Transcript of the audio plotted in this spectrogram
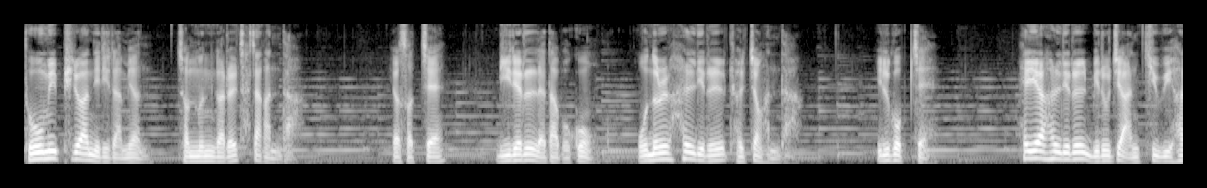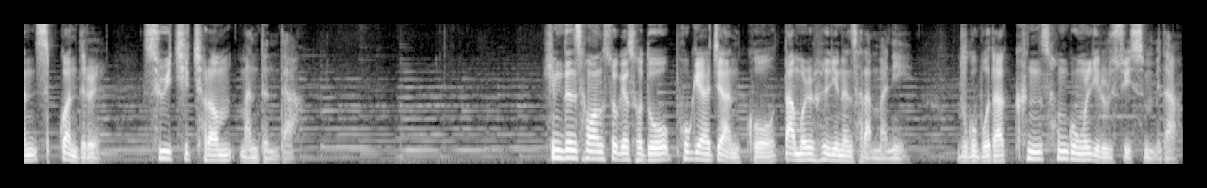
도움이 필요한 일이라면 전문가를 찾아간다. 여섯째, 미래를 내다보고 오늘 할 일을 결정한다. 일곱째, 해야 할 일을 미루지 않기 위한 습관들을 스위치처럼 만든다. 힘든 상황 속에서도 포기하지 않고 땀을 흘리는 사람만이 누구보다 큰 성공을 이룰 수 있습니다.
